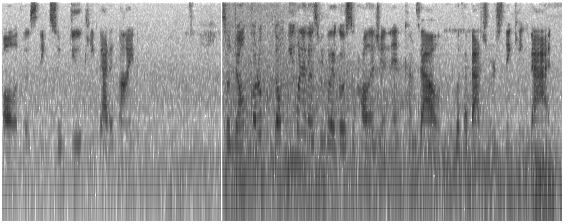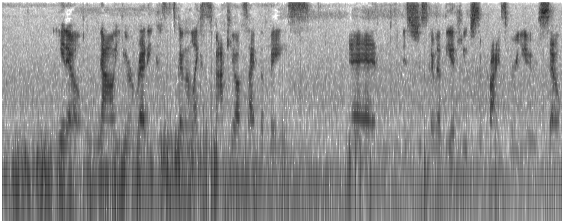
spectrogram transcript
all of those things. So do keep that in mind. So don't go to, don't be one of those people that goes to college and then comes out with a bachelor's thinking that you know, now you're ready because it's going to like smack you outside the face and it's just going to be a huge surprise for you. So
